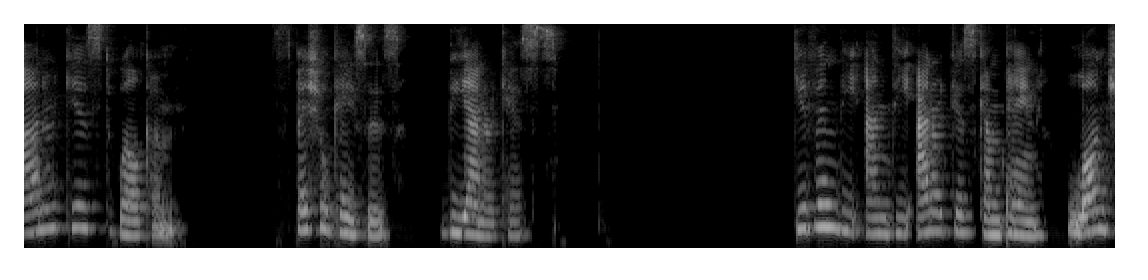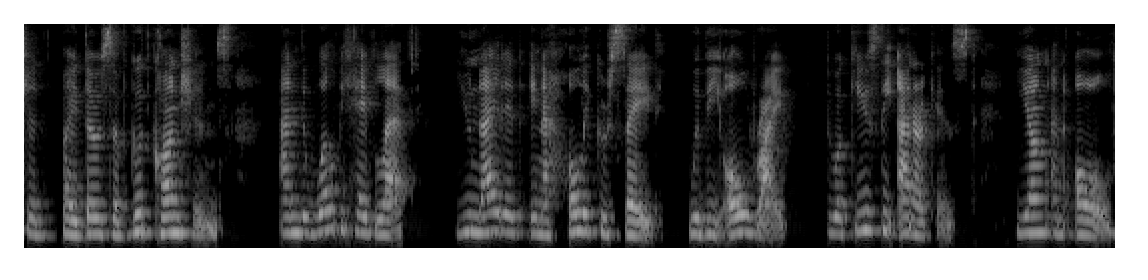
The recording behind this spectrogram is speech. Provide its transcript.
Anarchist welcome. Special cases the anarchists. Given the anti anarchist campaign launched by those of good conscience and the well behaved left, united in a holy crusade with the all right to accuse the anarchist, young and old,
